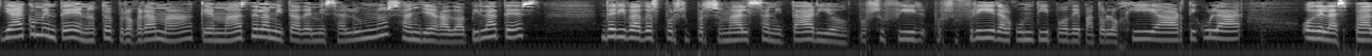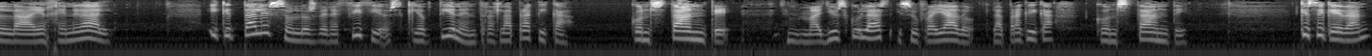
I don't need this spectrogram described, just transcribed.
Ya comenté en otro programa que más de la mitad de mis alumnos han llegado a Pilates derivados por su personal sanitario, por sufrir, por sufrir algún tipo de patología articular o de la espalda en general, y que tales son los beneficios que obtienen tras la práctica constante, en mayúsculas y subrayado, la práctica constante, que se quedan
